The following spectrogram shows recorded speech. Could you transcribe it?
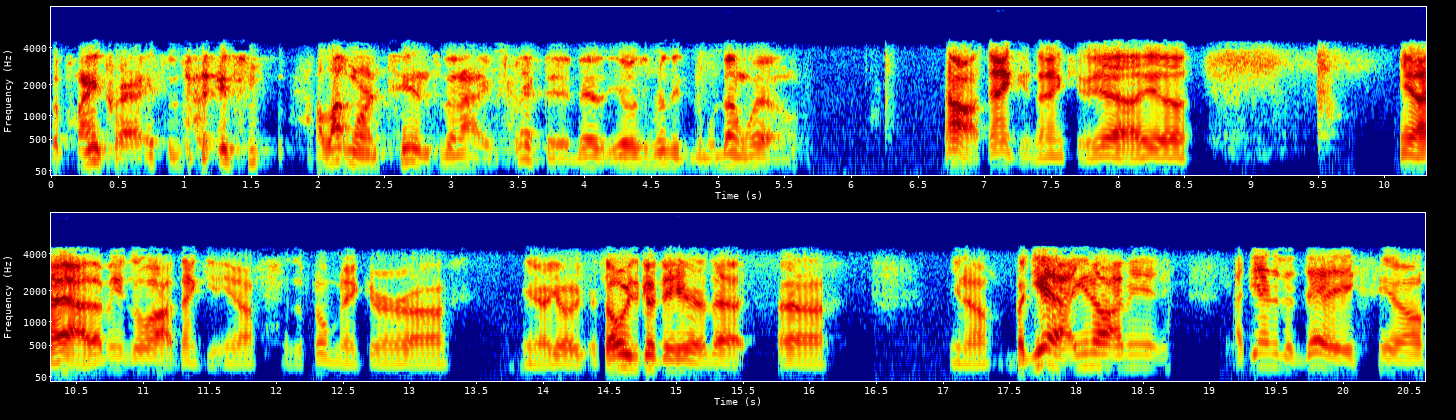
the plane crash, it's it's a lot more intense than I expected. It, was really done well. Oh, thank you, thank you. Yeah, I, uh, yeah, yeah, that means a lot. Thank you. You know, as a filmmaker, uh, you know, you're, it's always good to hear that. Uh, you know, but yeah, you know, I mean, at the end of the day, you know,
